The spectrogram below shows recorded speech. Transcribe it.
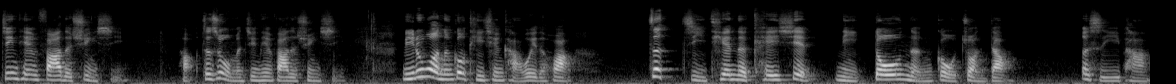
今天发的讯息。好，这是我们今天发的讯息。你如果能够提前卡位的话，这几天的 K 线你都能够赚到二十一趴。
